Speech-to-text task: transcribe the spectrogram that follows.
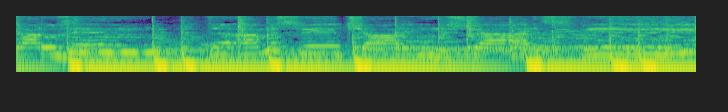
Shadows in the atmosphere, charting the stratosphere.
